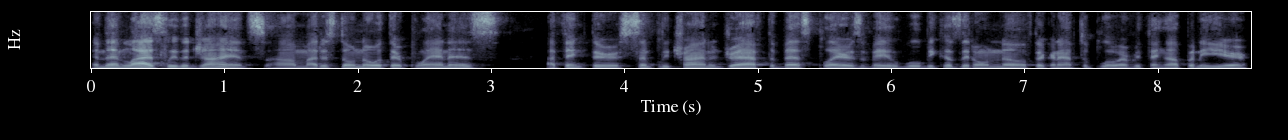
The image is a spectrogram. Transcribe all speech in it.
And then lastly, the Giants. Um, I just don't know what their plan is. I think they're simply trying to draft the best players available because they don't know if they're going to have to blow everything up in a year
